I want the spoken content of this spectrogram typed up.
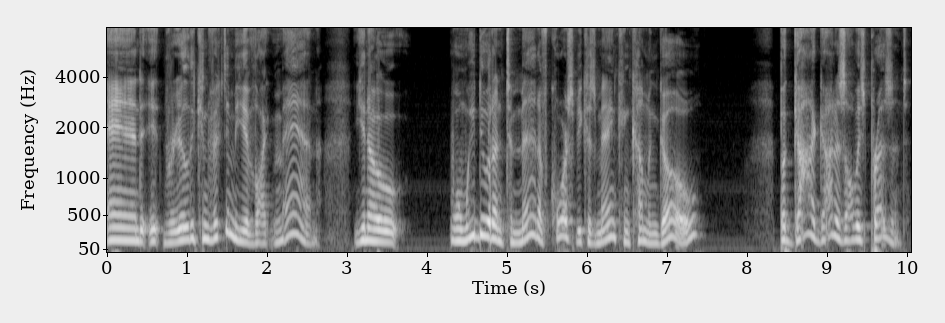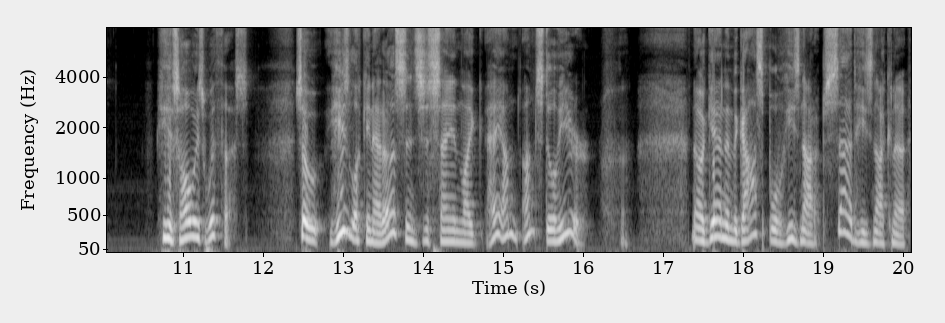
And it really convicted me of like, man, you know, when we do it unto men, of course, because man can come and go, but God, God is always present. He is always with us. So he's looking at us and just saying, like, hey, I'm I'm still here. Now, again, in the gospel, he's not upset. He's not going to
